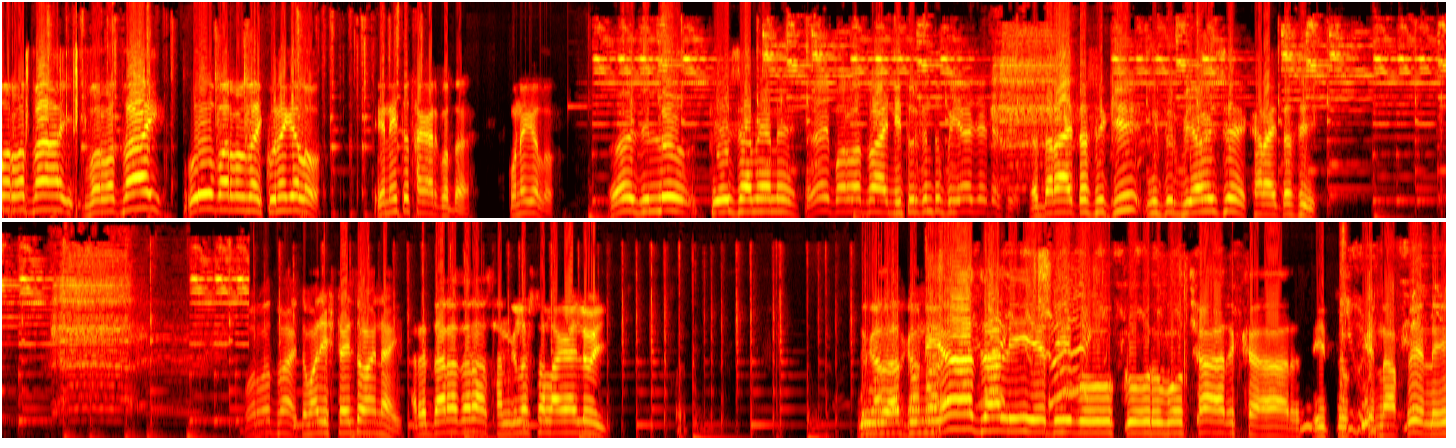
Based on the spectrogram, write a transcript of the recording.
বরবাদ ভাই বরবাদ ভাই। ও বরবাদ ভাই কোনে গেল? এনেই তো থাকার কথা। কোনে গেল? ওই জিল্লু কি হয়েছে আমি এনে? এই বরবাদ ভাই নিতুর কিন্তু বিয়ে হয়ে যাইতেছে। দাঁড়া আইতাছি কি? নিতুর বিয়া হয়েছে খারা আইতাছি। বরবাদ ভাই তোমার স্টাইল তো হয় নাই। আরে দাঁড়া দাঁড়া সানগ্লাসটা লাগাই লই। পুরা দুনিয়া জ্বালিয়ে দিব করব ছাড় খার নিতুকে না পেলে।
